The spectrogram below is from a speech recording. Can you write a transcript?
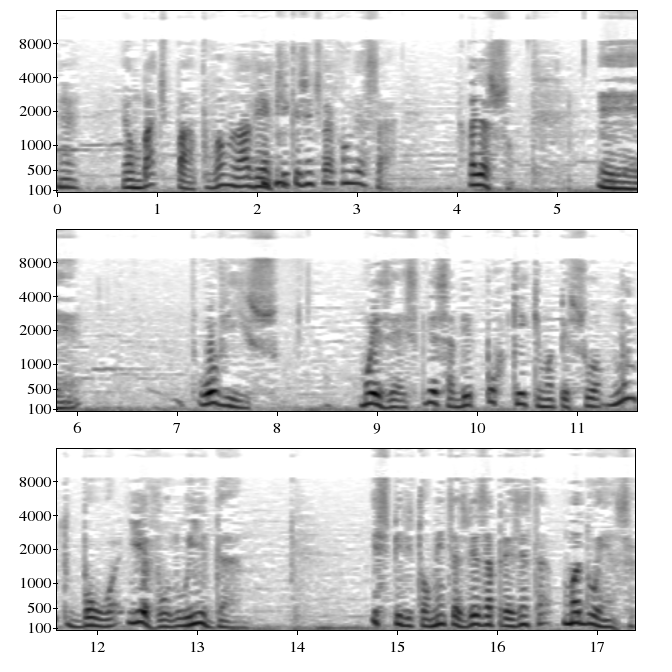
né? é um bate-papo. Vamos lá, vem aqui que a gente vai conversar. Olha só, é, ouve isso. Moisés queria saber por que, que uma pessoa muito boa e evoluída espiritualmente às vezes apresenta uma doença,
